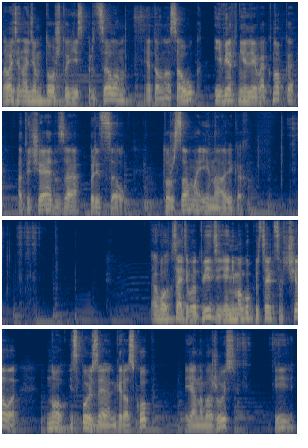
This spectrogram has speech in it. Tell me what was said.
Давайте найдем то, что есть прицелом. Это у нас АУК. И верхняя левая кнопка отвечает за прицел. То же самое и на авиках. А вот, кстати, вот видите, я не могу прицелиться в чела, но используя гироскоп, я навожусь и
